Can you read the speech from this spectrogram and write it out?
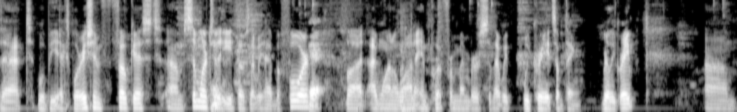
that will be exploration focused, um, similar to the ethos that we had before. Yeah. But I want a lot of input from members so that we we create something really great. Um,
